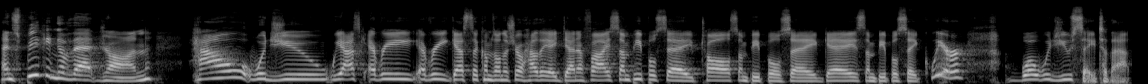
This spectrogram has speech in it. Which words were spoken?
And speaking of that, John, how would you we ask every every guest that comes on the show how they identify. Some people say tall, some people say gay, some people say queer. What would you say to that?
